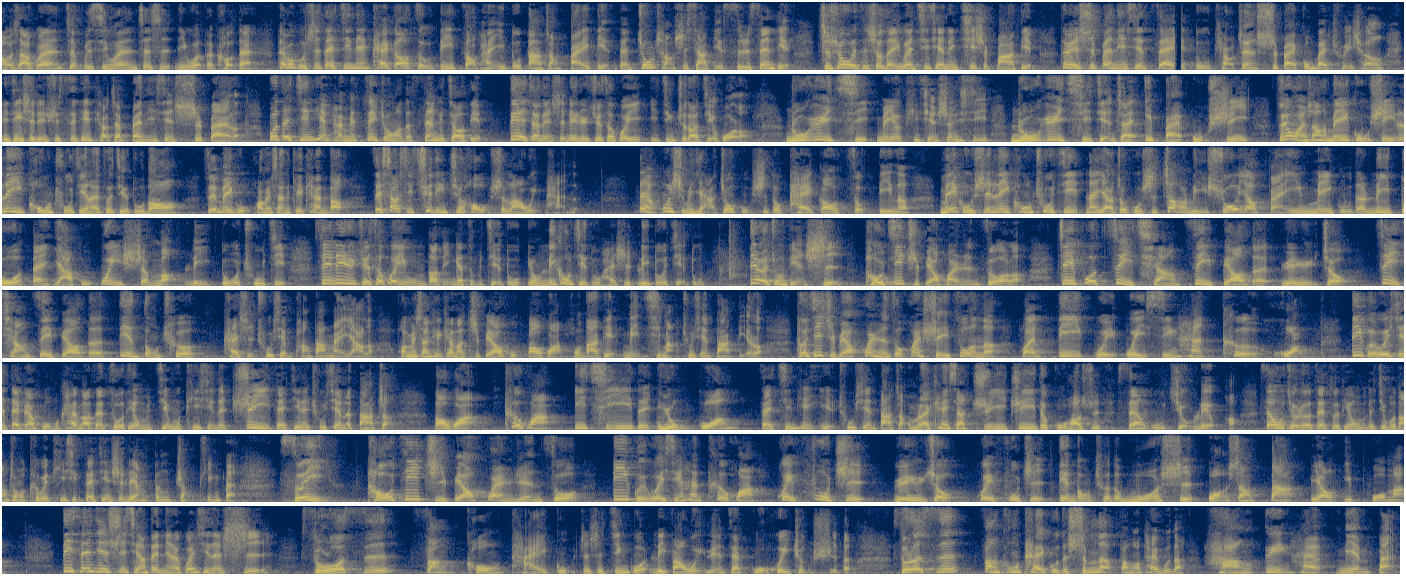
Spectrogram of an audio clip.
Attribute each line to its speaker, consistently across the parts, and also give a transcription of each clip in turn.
Speaker 1: 好，我是阿关，这不是新闻，这是你我的口袋。台北股市在今天开高走低，早盘一度大涨百点，但中场是下跌四十三点，指数位置收在一万七千零七十八点。特别是半年线再度挑战失败，功败垂成，已经是连续四天挑战半年线失败了。不过在今天盘面最重要的三个焦点，第二焦点是利率决策会议已经知道结果了，如预期没有提前升息，如预期减债一百五十亿。昨天晚上的美股是以利空出尽来做解读的哦。所以美股画面上你可以看到，在消息确定之后是拉尾盘的，但为什么亚洲股市都开高走低呢？美股是利空出尽，那亚洲股市照理说要反映美股的利多，但亚股为什么利多出尽？所以利率决策会议我们到底应该怎么解读？用利空解读还是利多解读？第二重点是投机指标换人做了，这一波最强最标的元宇宙。最强最标的电动车开始出现庞大卖压了。画面上可以看到指标股，包括宏达电、美琪玛出现大跌了。投机指标换人做，换谁做呢？换低轨卫星和特化。低轨卫星的代表股，我们看到在昨天我们节目提醒的智毅，在今天出现了大涨，包括特化一七一的永光。在今天也出现大涨，我们来看一下智毅，智毅的股号是三五九六，哈，三五九六在昨天我们的节目当中，我特别提醒，在今天是亮灯涨停板，所以投机指标换人做，低轨卫星和特化会复制元宇宙，会复制电动车的模式往上大飙一波吗？第三件事情要带你来关心的是索罗斯放空台股，这是经过立法委员在国会证实的。索罗斯放空台股的什么呢？放空台股的航运和面板，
